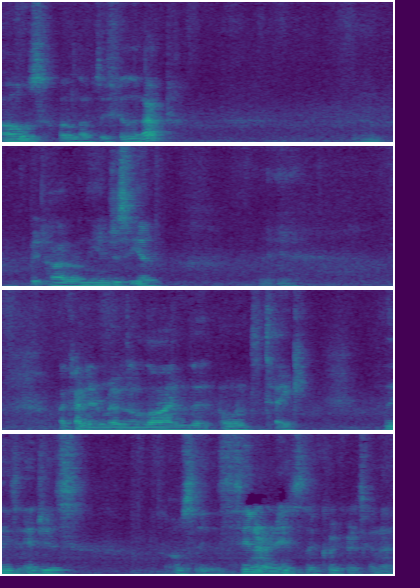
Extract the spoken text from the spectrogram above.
holes, I'd love to fill it up. A bit harder on the edges here. Yeah. I can't even remember the line that I wanted to take these edges. Obviously the thinner it is, the quicker it's gonna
